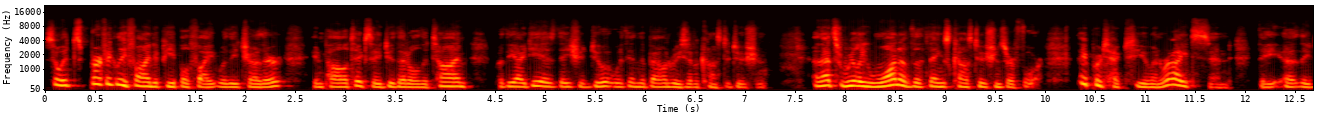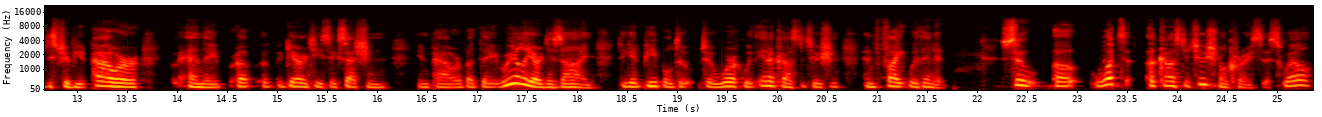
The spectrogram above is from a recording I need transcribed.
So it's perfectly fine if people fight with each other in politics. They do that all the time. But the idea is they should do it within the boundaries of a constitution. And that's really one of the things constitutions are for. They protect human rights and they, uh, they distribute power and they uh, uh, guarantee succession in power. But they really are designed to get people to, to work within a constitution and fight within it. So, uh, what's a constitutional crisis? Well,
